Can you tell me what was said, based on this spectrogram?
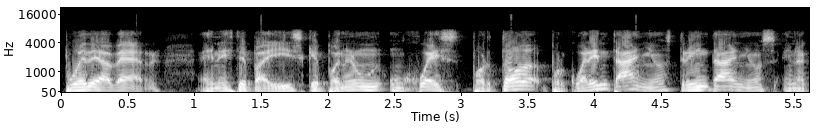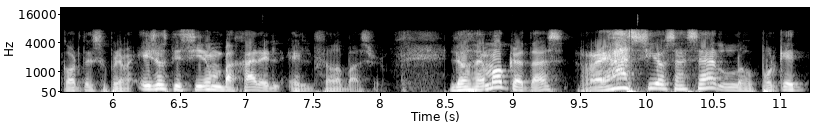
puede haber en este país que poner un, juez por, todo, por 40 años, 30 años en la Corte Suprema? Ellos decidieron bajar el, el filibuster. Los demócratas, reacios a hacerlo, porque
